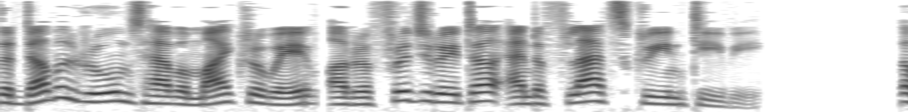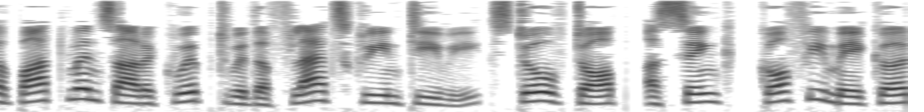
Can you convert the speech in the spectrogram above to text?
The double rooms have a microwave, a refrigerator, and a flat screen TV. Apartments are equipped with a flat screen TV, stove top, a sink, coffee maker,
